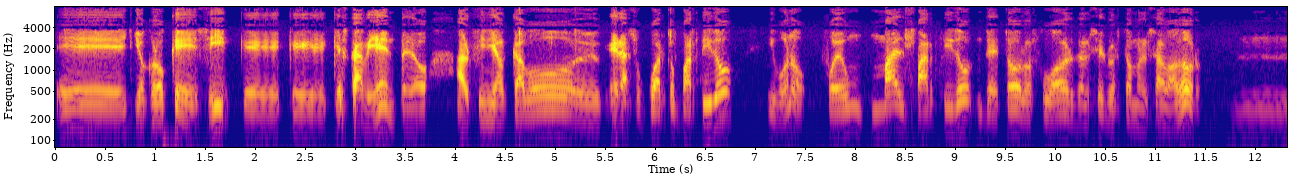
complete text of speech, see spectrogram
Eh, yo creo que sí, que, que, que, está bien, pero al fin y al cabo eh, era su cuarto partido y bueno, fue un mal partido de todos los jugadores del Silverstone El Salvador. Mm,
